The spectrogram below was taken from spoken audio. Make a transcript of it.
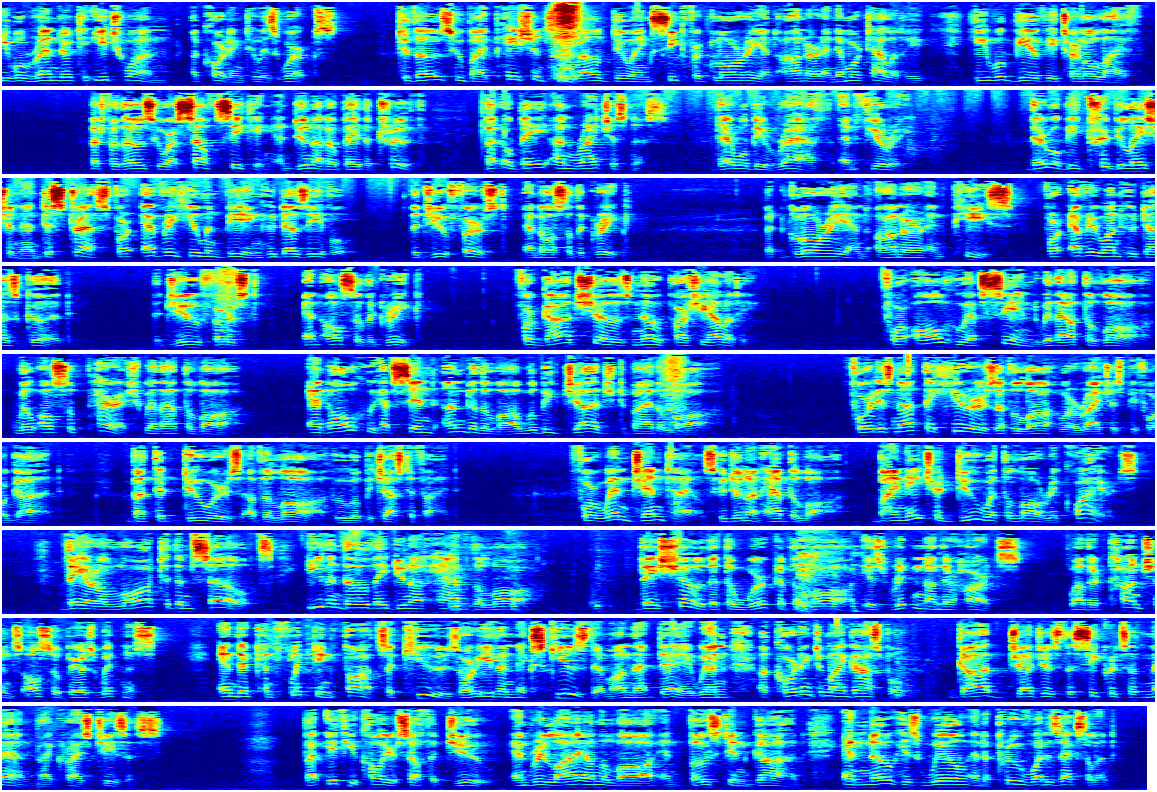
He will render to each one according to his works. To those who by patience and well doing seek for glory and honor and immortality, he will give eternal life. But for those who are self seeking and do not obey the truth, but obey unrighteousness, there will be wrath and fury. There will be tribulation and distress for every human being who does evil, the Jew first and also the Greek. But glory and honor and peace for everyone who does good, the Jew first and also the Greek. For God shows no partiality. For all who have sinned without the law will also perish without the law, and all who have sinned under the law will be judged by the law. For it is not the hearers of the law who are righteous before God, but the doers of the law who will be justified. For when Gentiles who do not have the law, by nature do what the law requires, they are a law to themselves, even though they do not have the law. They show that the work of the law is written on their hearts, while their conscience also bears witness, and their conflicting thoughts accuse or even excuse them on that day when, according to my gospel, God judges the secrets of men by Christ Jesus. But if you call yourself a Jew and rely on the law and boast in God and know his will and approve what is excellent,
